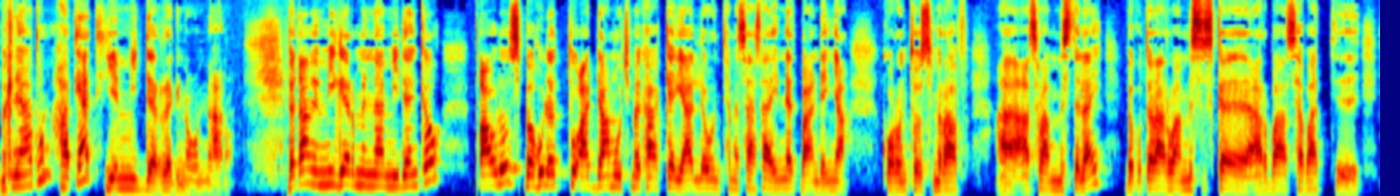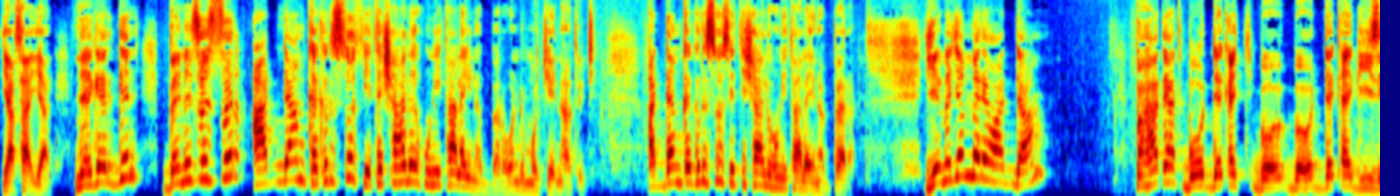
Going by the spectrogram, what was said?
ምክንያቱም ኃጢአት የሚደረግ ነውና ነው። በጣም የሚገርምና የሚደንቀው ጳውሎስ በሁለቱ አዳሞች መካከል ያለውን ተመሳሳይነት በአንደኛ ቆሮንቶስ ምዕራፍ 15 ላይ በቁጥር 45 እስከ 47 ያሳያል። ነገር ግን በንጽጽር አዳም ከክርስቶስ የተሻለ ሁኔታ ላይ ነበረ። ወንድሞቼ እናቶች፣ አዳም ከክርስቶስ የተሻለ ሁኔታ ላይ ነበረ። የመጀመሪያው አዳም በኃጢአት በወደቀ ጊዜ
